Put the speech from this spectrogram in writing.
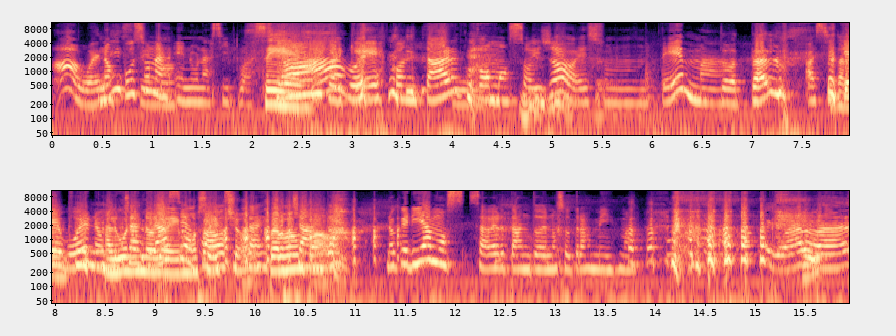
Ah, bueno. Nos puso una, en una situación Sí. Ah, porque bueno. es contar cómo soy yo, es un tema. Total. Así que bueno, Algunas no lo hemos hecho. Perdón. No queríamos saber tanto de nosotras mismas. Guarda.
